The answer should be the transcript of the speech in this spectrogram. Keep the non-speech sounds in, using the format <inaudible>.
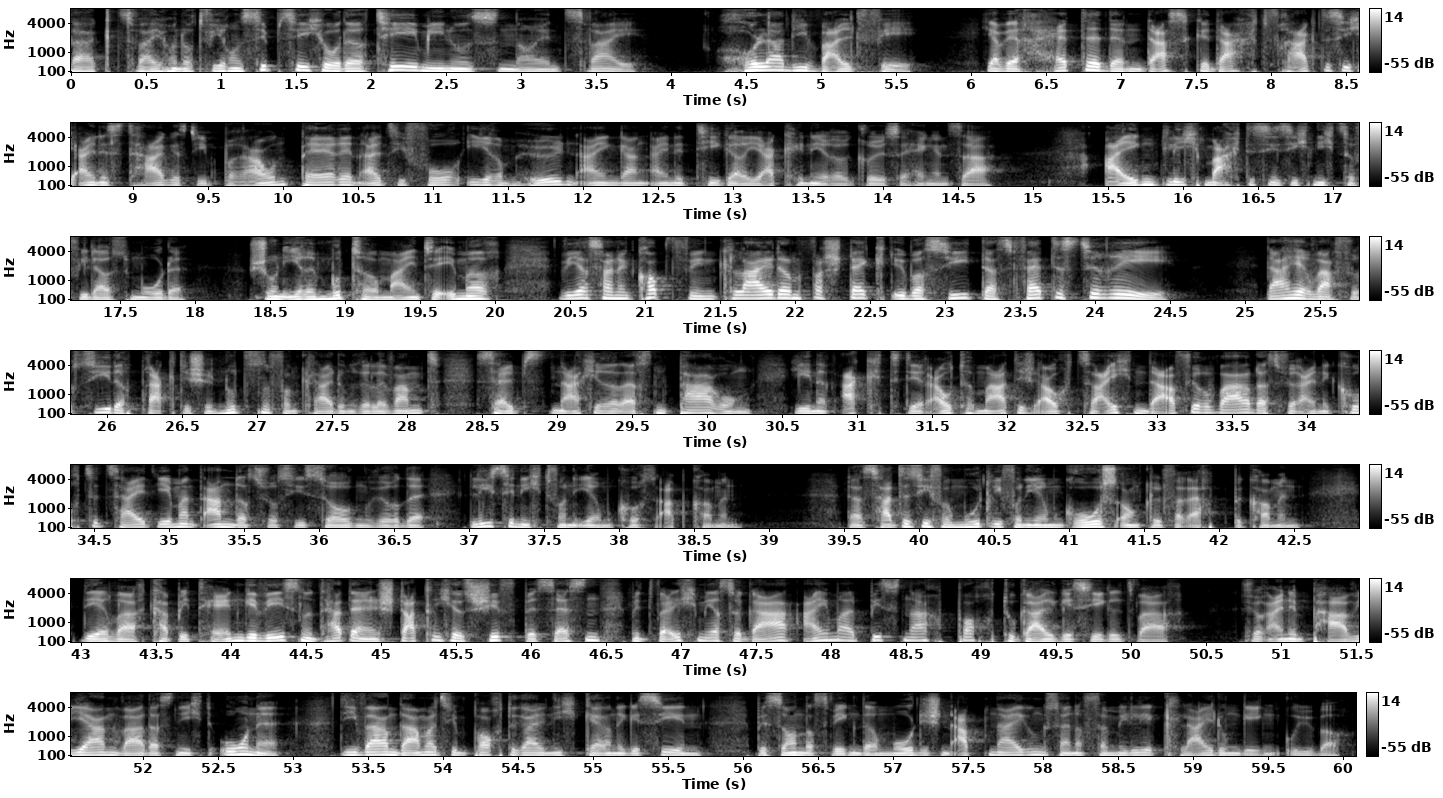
Tag 274 oder T-92. Holla die Waldfee. Ja, wer hätte denn das gedacht, fragte sich eines Tages die Braunbärin, als sie vor ihrem Höhleneingang eine Tigerjacke in ihrer Größe hängen sah. Eigentlich machte sie sich nicht so viel aus Mode. Schon ihre Mutter meinte immer, wer seinen Kopf in Kleidern versteckt, übersieht das fetteste Reh. Daher war für sie der praktische Nutzen von Kleidung relevant, selbst nach ihrer ersten Paarung, jener Akt, der automatisch auch Zeichen dafür war, dass für eine kurze Zeit jemand anders für sie sorgen würde, ließ sie nicht von ihrem Kurs abkommen. Das hatte sie vermutlich von ihrem Großonkel vererbt bekommen. Der war Kapitän gewesen und hatte ein stattliches Schiff besessen, mit welchem er sogar einmal bis nach Portugal gesegelt war. Für einen Pavian war das nicht ohne. Die waren damals in Portugal nicht gerne gesehen, besonders wegen der modischen Abneigung seiner Familie Kleidung gegenüber.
